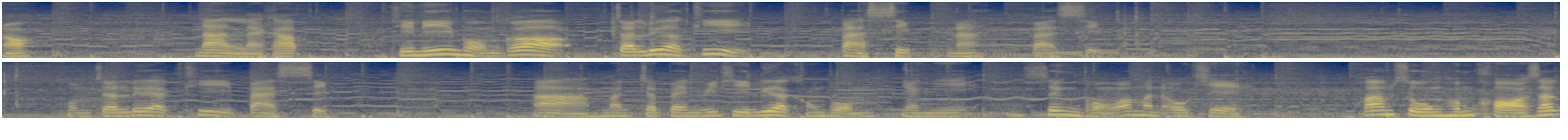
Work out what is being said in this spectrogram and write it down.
เนาะนั่นแหละครับ ทีนี้ผมก็จะเลือกที่ 80 นะ 80 ผมจะเลือกที่ 80 อ่า มันจะเป็นวิธีเลือกของผมอย่างนี้ ซึ่งผมว่ามันโอเค ความสูงผมขอสัก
